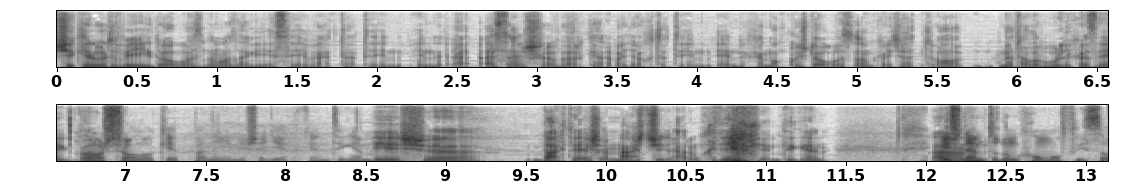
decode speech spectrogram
sikerült végig dolgoznom az egész évet, tehát én, én essential worker vagyok, tehát én, én nekem akkor is dolgoznom kell, hogy a meteor hullik az égből. Hasonlóképpen én is egyébként, igen. És bár teljesen más csinálunk egyébként, igen. És um, nem tudunk home office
